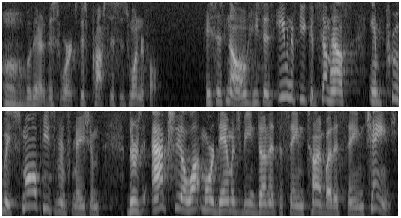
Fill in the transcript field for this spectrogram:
Oh, well, there, this works. This process is wonderful. He says, no. He says, even if you could somehow improve a small piece of information, there's actually a lot more damage being done at the same time by the same change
